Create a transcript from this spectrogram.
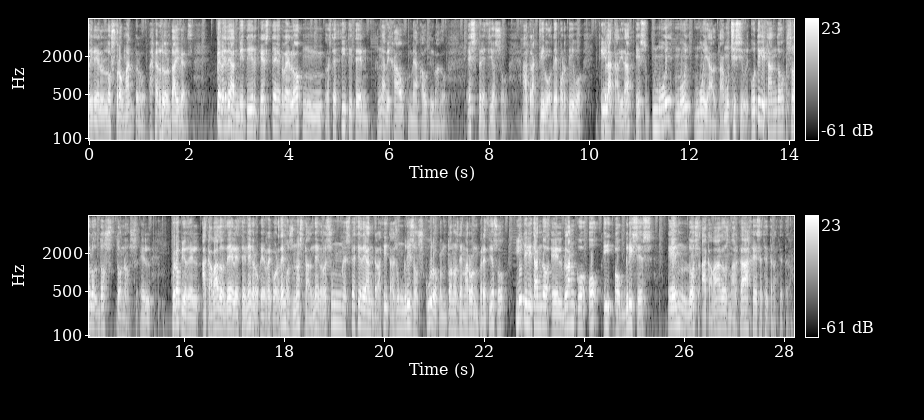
diré los strongman, pero los divers. Pero he de admitir que este reloj, mm, este Citizen Navihawk me ha cautivado. Es precioso, atractivo, deportivo y la calidad es muy, muy, muy alta, muchísimo. Utilizando solo dos tonos, el propio del acabado DLC negro, que recordemos no es tan negro, es una especie de antracita, es un gris oscuro con tonos de marrón precioso, y utilizando el blanco o y o grises en los acabados, marcajes, etcétera, etcétera.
